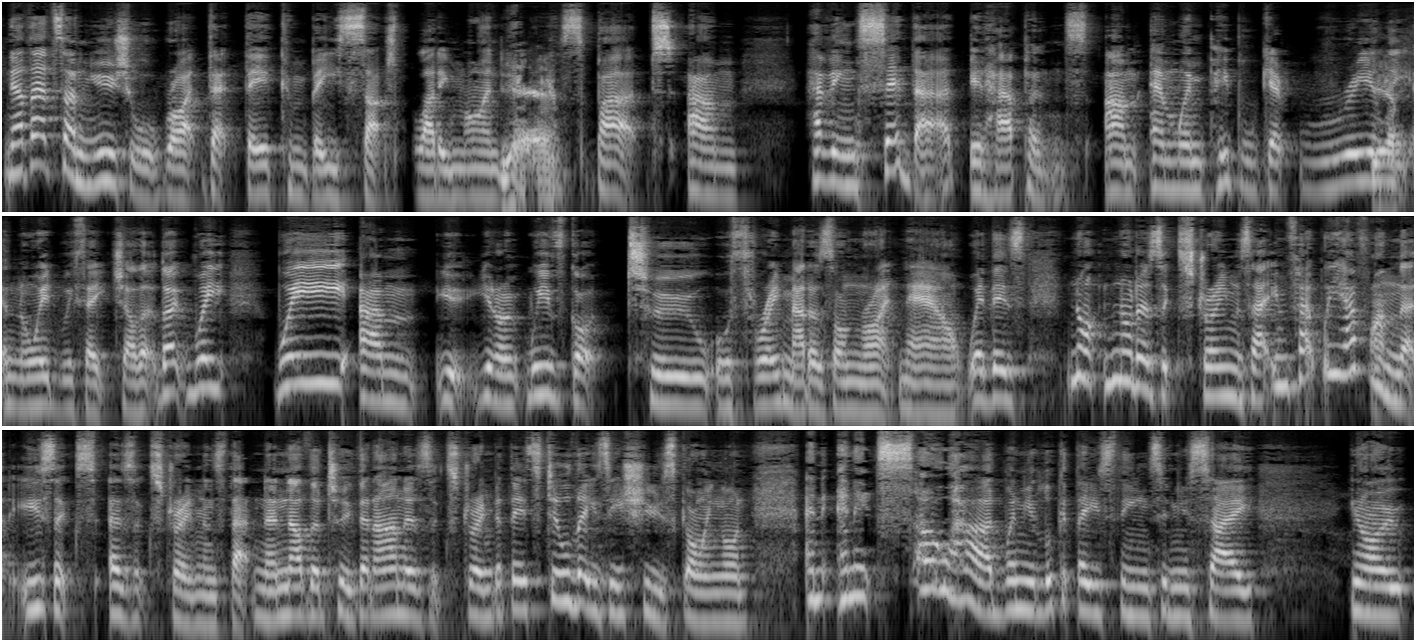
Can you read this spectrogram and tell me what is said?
Now, that's unusual, right? That there can be such bloody mindedness, yeah. but um, having said that, it happens. Um, and when people get really yeah. annoyed with each other, like we, we, um, you, you, know, we've got two or three matters on right now where there's not, not as extreme as that. In fact, we have one that is ex- as extreme as that and another two that aren't as extreme, but there's still these issues going on. And, and it's so hard when you look at these things and you say, you know,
